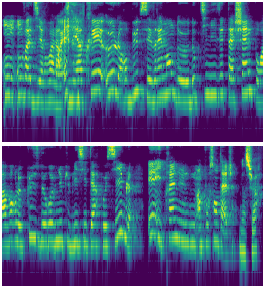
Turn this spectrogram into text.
On, va dire, voilà. Mais après, eux, leur but, c'est vraiment d'optimiser ta chaîne pour avoir le plus de revenus publicitaires possible et ils prennent un pourcentage. Bien sûr.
